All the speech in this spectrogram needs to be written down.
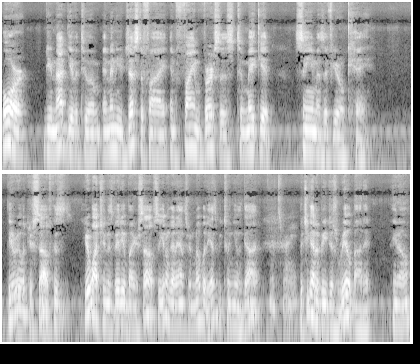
Or do you not give it to him, and then you justify and find verses to make it seem as if you're okay? Be real with yourself, because you're watching this video by yourself, so you don't got to answer to nobody. That's between you and God. That's right. But you got to be just real about it. You know,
